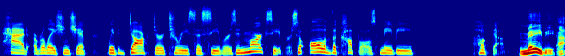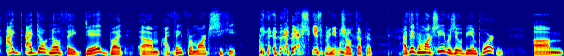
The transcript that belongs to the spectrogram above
had a relationship with Dr. Teresa Sievers and Mark Sievers. So all of the couples may be hooked up. Maybe I, I I don't know if they did, but um, I think for Mark excuse me, I'm getting choked up here. I think for Mark Sievers, it would be important um,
